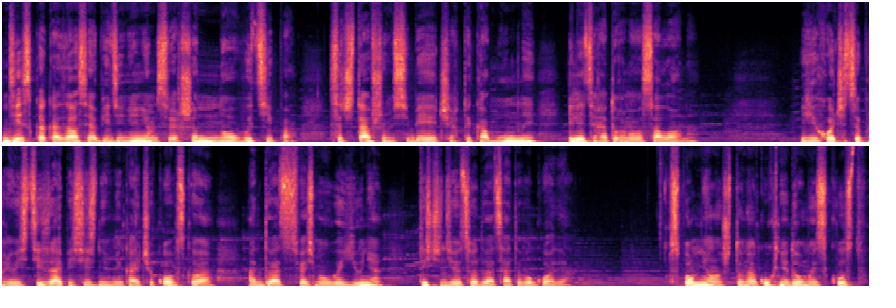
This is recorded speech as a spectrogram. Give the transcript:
Диск оказался объединением совершенно нового типа, сочетавшим в себе черты коммуны и литературного салона. И хочется привести запись из дневника Чуковского от 28 июня 1920 года. Вспомнила, что на кухне Дома искусств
